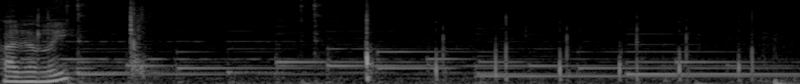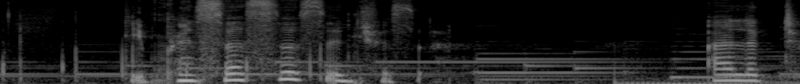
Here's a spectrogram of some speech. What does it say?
finally. The princess's interest. I looked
